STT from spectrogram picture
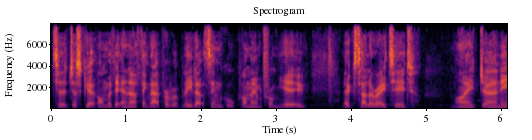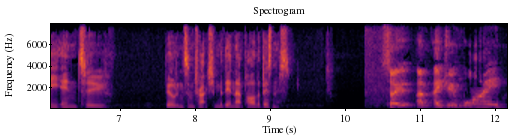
to just get on with it. And I think that probably that single comment from you accelerated my journey into building some traction within that part of the business. So, um, Adrian, why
